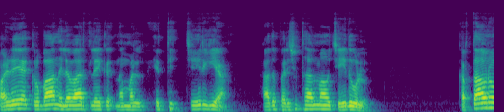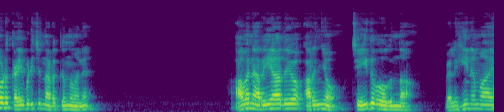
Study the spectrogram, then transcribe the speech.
പഴയ കൃപാ നിലവാരത്തിലേക്ക് നമ്മൾ എത്തിച്ചേരുകയാണ്. അത് പരിശുദ്ധാത്മാവ് ചെയ്തുകൊള്ളും. കർത്താവിനോട് കൈപിടിച്ച് നടക്കുന്നവന് അവൻ അറിയാതെയോ അറിഞ്ഞോ ചെയ്തു പോകുന്ന ബലഹീനമായ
